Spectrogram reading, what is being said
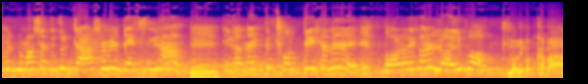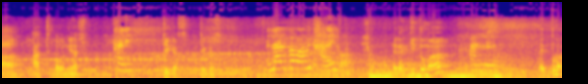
আমি তোমার সাথে তো যাওয়ার সময় দেখছিলাম এখানে একটা ছোট্ট এখানে বড় এখানে ললিপপ ললিপপ খাবা? আচ্ছা বাবা নিয়ে আসব। ঠিক আছে ঠিক আছে। ললিপপ আমি খাই। এটা কি তোমার? তোমার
